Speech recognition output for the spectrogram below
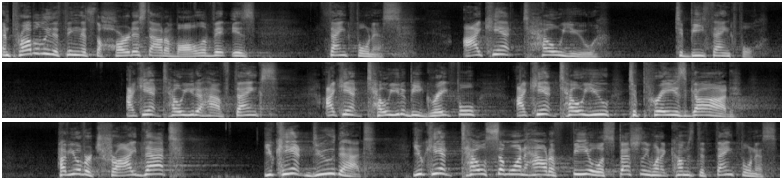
and probably the thing that's the hardest out of all of it is thankfulness. I can't tell you to be thankful. I can't tell you to have thanks. I can't tell you to be grateful. I can't tell you to praise God. Have you ever tried that? You can't do that. You can't tell someone how to feel, especially when it comes to thankfulness.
